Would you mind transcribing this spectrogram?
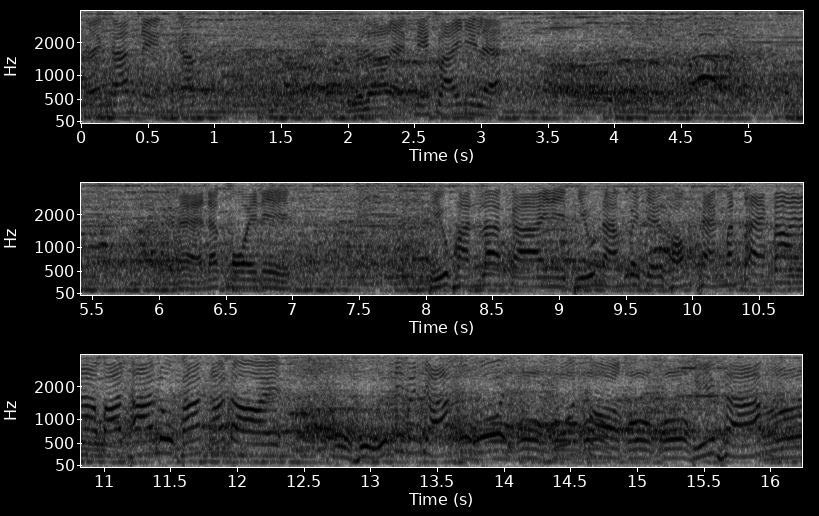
ในครั้งหนึ่งครับเวลาแตกเกรียงไกรนี่แหละแหมนักมวยนี่ ผิวพรรณร่างกายนี่ผิวหนังไปเจอของแข็งมันแตกได้อ้าวบาทาลูกพักเขาหน่อย โอ้โห นี่มันหยางโอ้ยโอ้โหหัวศอกโอ้โหผีผามเออ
